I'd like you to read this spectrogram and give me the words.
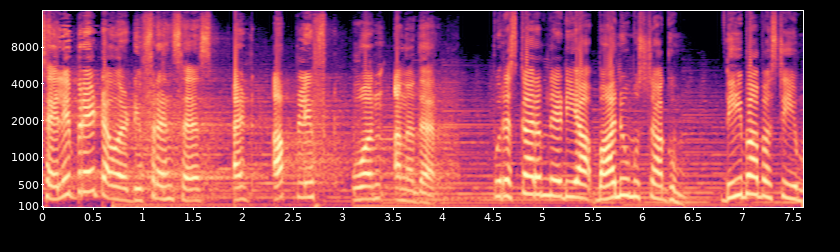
celebrate our differences and uplift one another പുരസ്കാരം നേടിയ ബാനു മുസ്താഖും ദീപ ബസ്റ്റിയും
